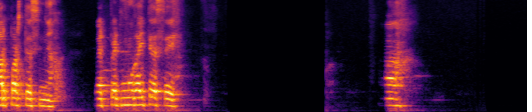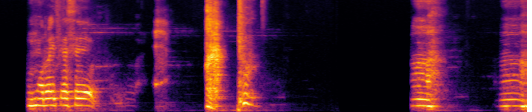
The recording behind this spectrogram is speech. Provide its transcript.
আর পারতেছি না। পেট পেট মুড়াইতেছে আহ মুড়াইতেছে আহ আহ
